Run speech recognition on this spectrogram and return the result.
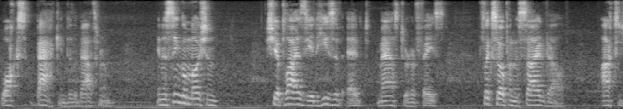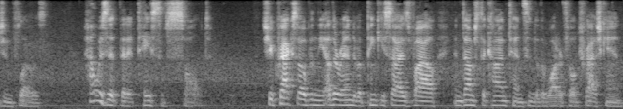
walks back into the bathroom. In a single motion, she applies the adhesive edged mask to her face, flicks open a side valve. Oxygen flows. How is it that it tastes of salt? She cracks open the other end of a pinky sized vial and dumps the contents into the water filled trash can.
